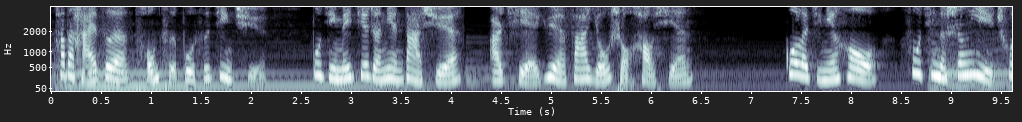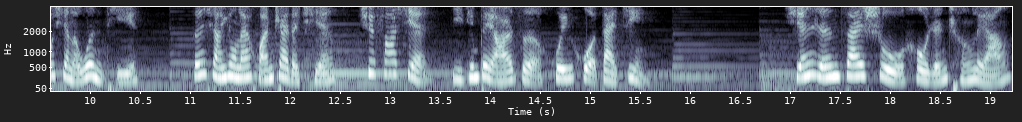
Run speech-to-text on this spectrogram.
他的孩子从此不思进取，不仅没接着念大学，而且越发游手好闲。过了几年后，父亲的生意出现了问题，本想用来还债的钱，却发现已经被儿子挥霍殆尽。前人栽树，后人乘凉，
